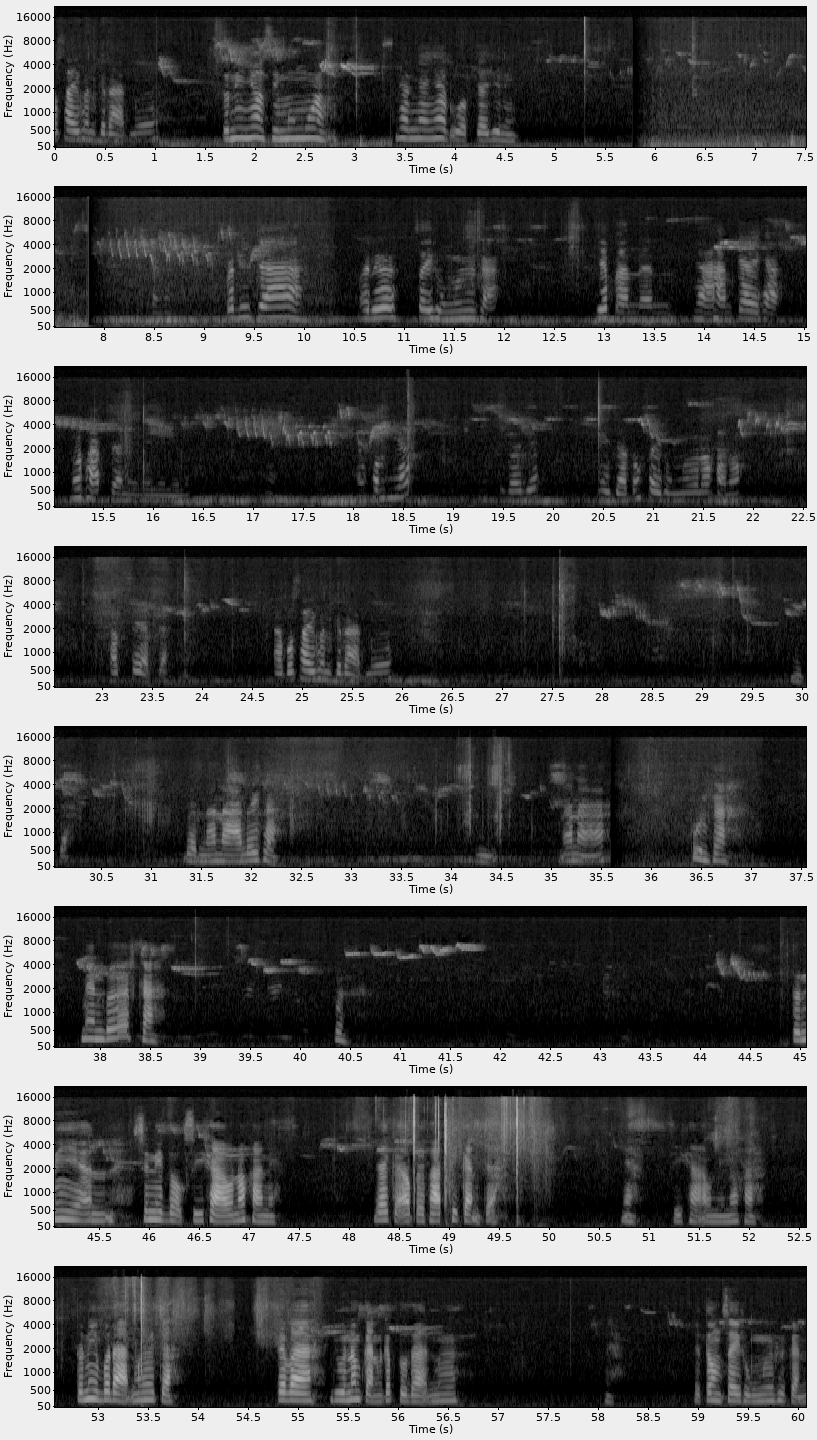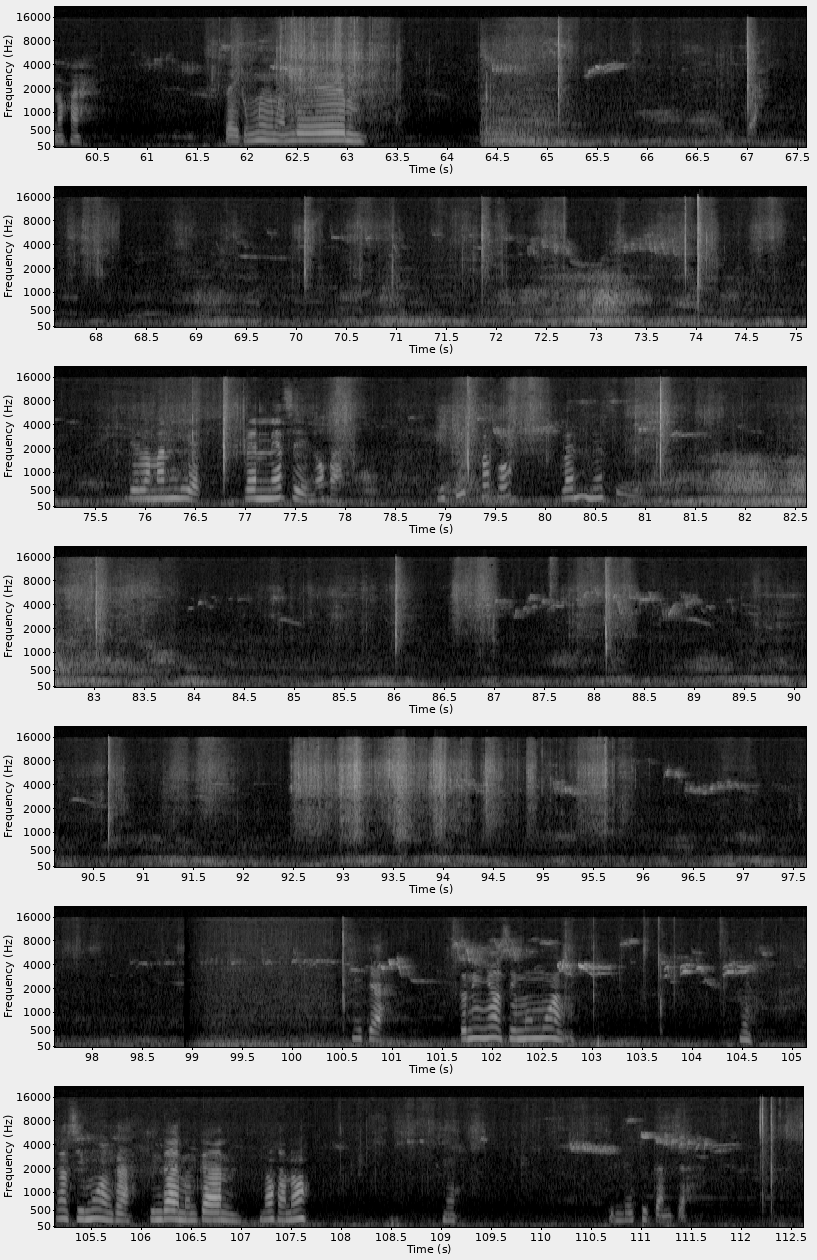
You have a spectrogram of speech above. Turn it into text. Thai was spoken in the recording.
บ่ใส่เพิ่นกระดาษมือตัวนี้ยอดสีม่วงม่วงยอดใหญ่ยอดอวบใจอยู่นี่สวัสดีจ้า มาเด้อใส่ถุงมือค่ะ เย็บอันนั้นหญ้าอาหารไก่ค่ะเมื่อพัดจ้ะนี่นี่นี่นี่เอาความเฮียสบายเด้อนี่จ้ะต้องใส่ถุงมือเนาะค่ะเนาะพัดแสบจ้ะถ้าบ่ใส่เพิ่นกระดาษมื นี่จ้ะเด็ดหนาๆเลยค่ะหนาๆปุ่นค่ะ แมนเบิร์ดค่ะปุ่นตัวนี้อันชนิดดอกสีขาวเนาะค่ะเนี่ยยายก็เอาไปพัดที่กันจ้ะเนี่ยสีขาวนี่เนาะค่ะ ตัวนี้บดาดมือจ้ะแต่ว่าอยู่น้ำกันกับตัวดาดมือ จะต้องใส่ถุงมือคือกันเนาะค่ะ ใส่ถุงมือเหมือนเดิมเยอรมันเรียกเลนเนสเซ่เนาะค่ะลิคิดครับผมเลนเนสเซ่ นี่จ้ะตัวนี้ยอดสีม่วงม่วงนี่ยอดสีม่วงค่ะ กินได้เหมือนกันเนาะค่ะเนาะนี่กินได้คือกันจ้ะ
